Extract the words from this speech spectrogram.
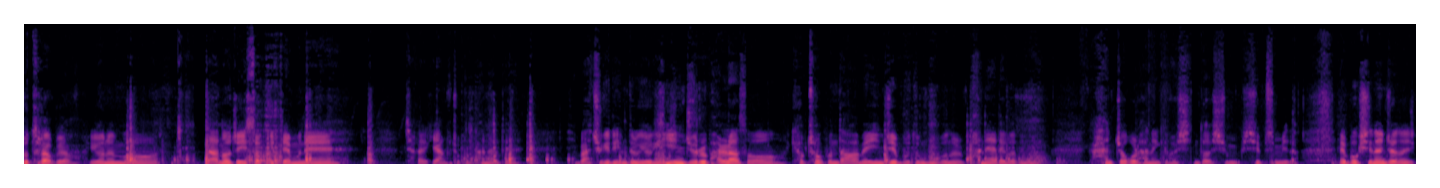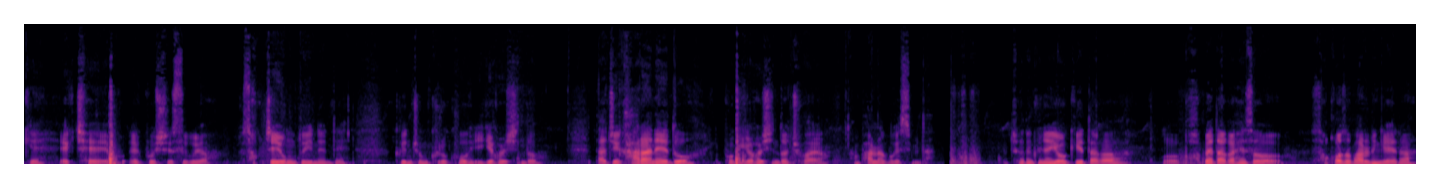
좋더라고요. 이거는 뭐 나눠져 있었기 때문에 제가 이렇게 양쪽을 파는데 맞추기도 힘들고 여기 인주를 발라서 겹쳐 본 다음에 인주에 묻은 부분을 파내야 되거든요. 한쪽을 하는 게 훨씬 더 쉽, 쉽습니다. 에폭시는 저는 이렇게 액체 에폭시 쓰고요. 석재용도 있는데 그건 좀 그렇고 이게 훨씬 더 나중에 갈아내도 보기가 훨씬 더 좋아요. 한번 발라보겠습니다. 저는 그냥 여기에다가 뭐 컵에다가 해서 섞어서 바르는 게 아니라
